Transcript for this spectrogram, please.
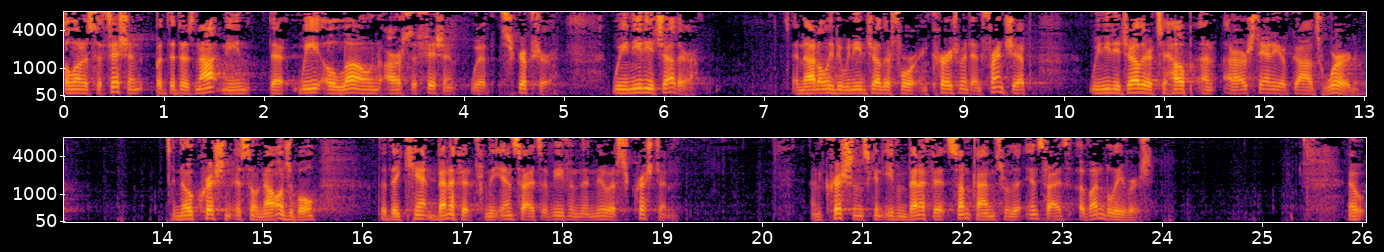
alone is sufficient, but that does not mean that we alone are sufficient with scripture. We need each other. And not only do we need each other for encouragement and friendship, we need each other to help an, an understanding of God's Word. No Christian is so knowledgeable that they can't benefit from the insights of even the newest Christian. And Christians can even benefit sometimes from the insights of unbelievers. Now,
